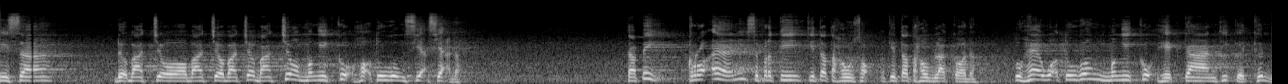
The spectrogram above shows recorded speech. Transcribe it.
Isa duk baca, baca, baca, baca mengikut hak turun siap-siap dah. Tapi Quran ni seperti kita tahu kita tahu belaka dah. Tuhan waktu turun mengikut headkan tiket kan.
